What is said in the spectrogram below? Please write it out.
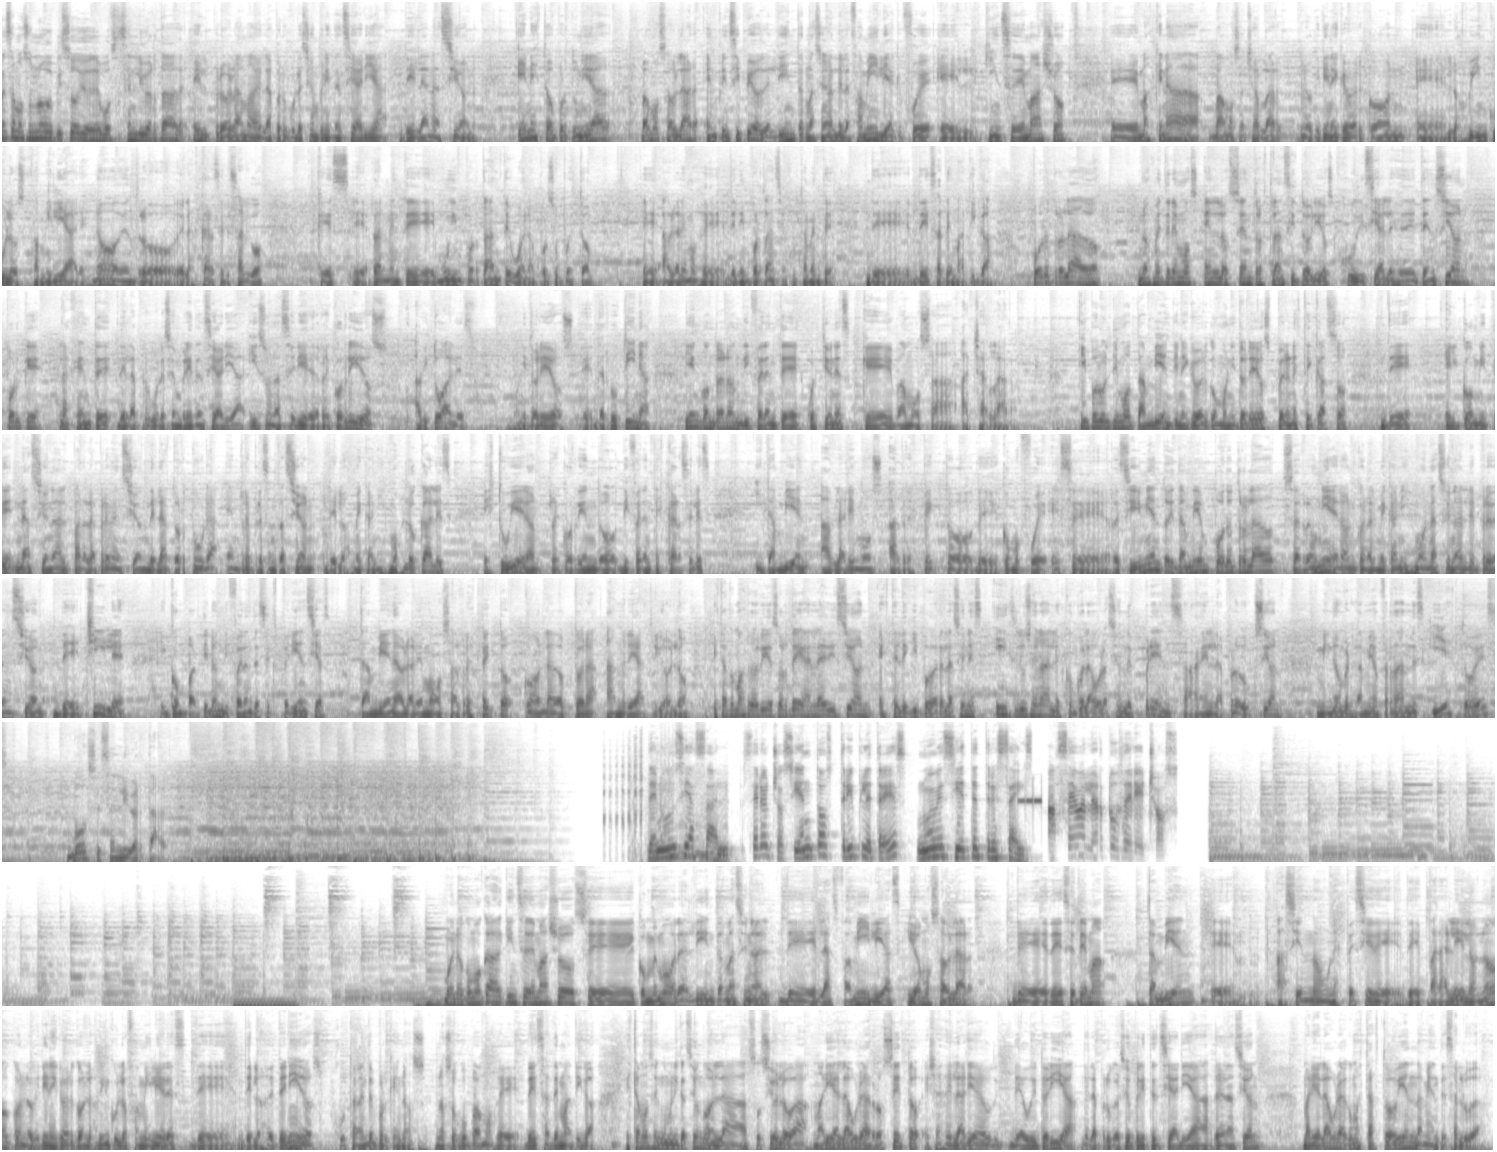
Comenzamos un nuevo episodio de Voces en Libertad, el programa de la Procuración Penitenciaria de la Nación. En esta oportunidad vamos a hablar en principio del Día Internacional de la Familia, que fue el 15 de mayo. Eh, más que nada vamos a charlar lo que tiene que ver con eh, los vínculos familiares, ¿no? Dentro de las cárceles, algo que es eh, realmente muy importante. Bueno, por supuesto, hablaremos de, la importancia justamente de, de esa temática. Por otro lado, nos meteremos en los centros transitorios judiciales de detención porque la gente de la Procuración Penitenciaria hizo una serie de recorridos habituales, monitoreos eh, de rutina y encontraron diferentes cuestiones que vamos a, a charlar. Y por último, también tiene que ver con monitoreos, pero en este caso de el Comité Nacional para la Prevención de la Tortura en representación de los mecanismos locales estuvieron recorriendo diferentes cárceles y también hablaremos al respecto de cómo fue ese recibimiento y también por otro lado se reunieron con el Mecanismo Nacional de Prevención de Chile y compartieron diferentes experiencias. También hablaremos al respecto con la doctora Andrea Triolo. Está Tomás Rodríguez Ortega en la edición, está el equipo de Relaciones Institucionales con colaboración de prensa en la producción. Mi nombre es Damián Fernández y esto es Voces en Libertad. Denuncia SAL 0800 333 9736. Hace valer tus derechos. Bueno, como cada 15 de mayo se conmemora el Día Internacional de las Familias y vamos a hablar de, ese tema también eh, haciendo una especie de, paralelo ¿no? con lo que tiene que ver con los vínculos familiares de, los detenidos, justamente porque nos, nos ocupamos de, esa temática. Estamos en comunicación con la socióloga María Laura Roseto, ella es del área de auditoría de la Procuración Penitenciaria de la Nación. María Laura, ¿cómo estás? ¿Todo bien? Damián te saluda.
